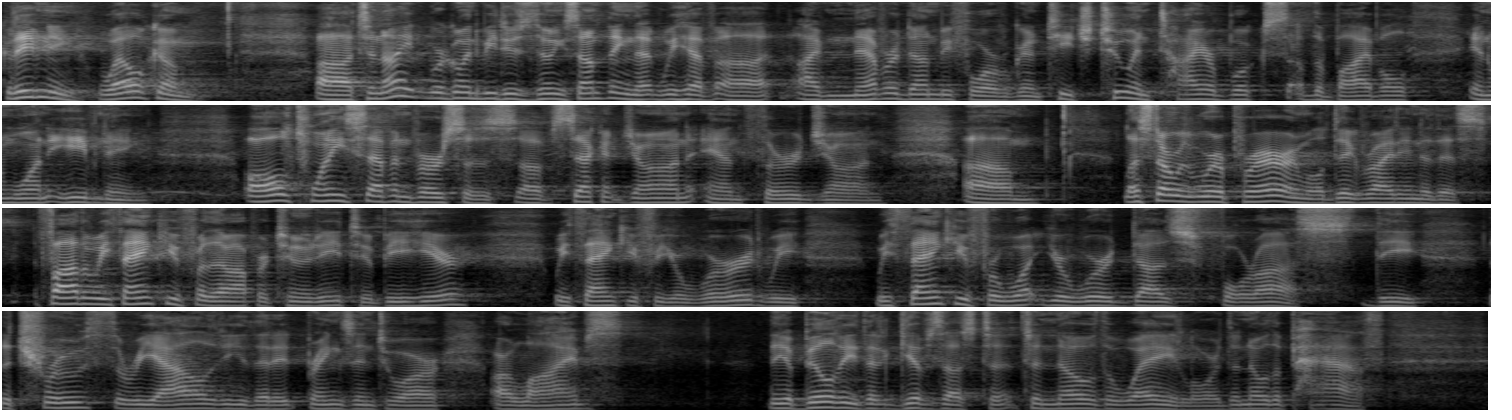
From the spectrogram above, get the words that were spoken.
Good evening. Welcome. Uh, tonight we're going to be doing something that we have uh, I've never done before. We're going to teach two entire books of the Bible in one evening, all 27 verses of Second John and Third John. Um, let's start with a word of prayer and we'll dig right into this. Father, we thank you for the opportunity to be here. We thank you for your word. We we thank you for what your word does for us. The the truth, the reality that it brings into our, our lives, the ability that it gives us to, to know the way, Lord, to know the path,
